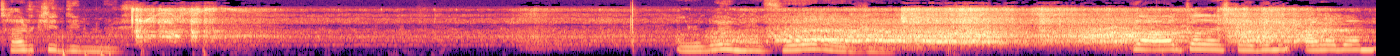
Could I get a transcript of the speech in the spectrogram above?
Terk edilmiş. Arabayı mafyaya vereceğim. Ya arkadaşlar benim arabam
